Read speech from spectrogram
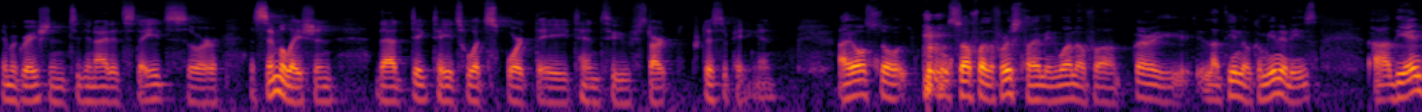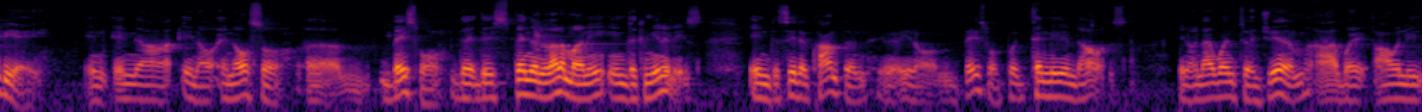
immigration to the United States or assimilation that dictates what sport they tend to start participating in. I also saw for the first time in one of uh, very Latino communities uh, the NBA, in, in uh, you know, and also um, baseball. They they spend a lot of money in the communities. In the city of Compton, you know, baseball put ten million dollars. You know, and I went to a gym uh, where I only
